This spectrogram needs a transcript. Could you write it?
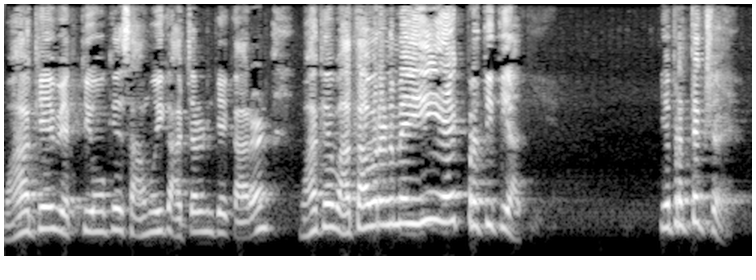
वहाँ के व्यक्तियों के सामूहिक आचरण के कारण वहाँ के वातावरण में ही एक प्रतीति आती है। ये प्रत्यक्ष है।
